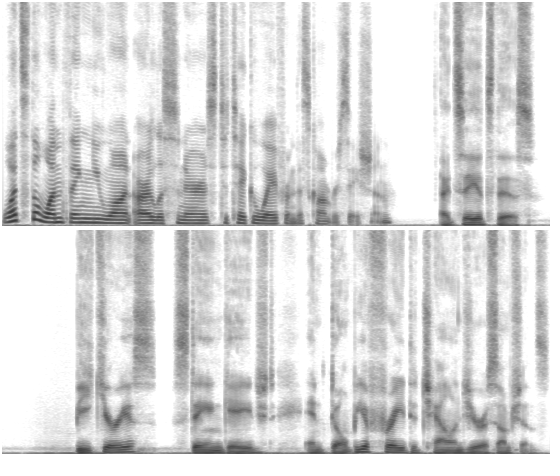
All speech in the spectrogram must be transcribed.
what's the one thing you want our listeners to take away from this conversation? I'd say it's this. Be curious, stay engaged, and don't be afraid to challenge your assumptions.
